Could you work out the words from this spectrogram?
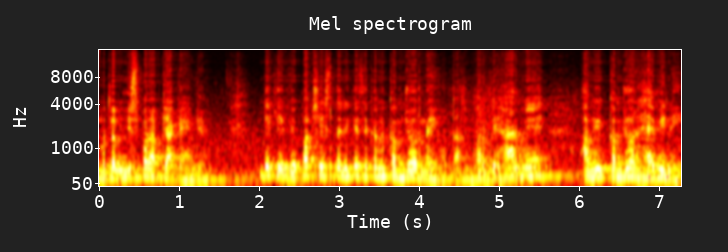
मतलब इस पर आप क्या कहेंगे? देखिए विपक्ष इस तरीके से कभी कमज़ोर नहीं होता और बिहार में अभी कमज़ोर है भी नहीं।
